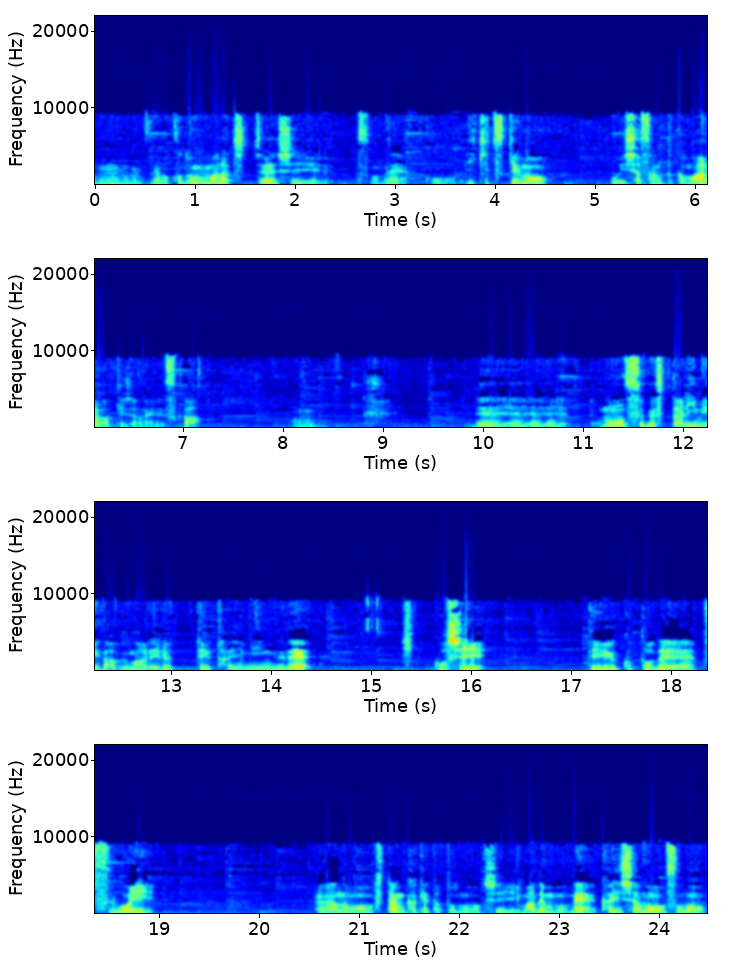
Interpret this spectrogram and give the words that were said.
うん、やっぱ子供まだちっちゃいし、そのね、こう、行きつけのお医者さんとかもあるわけじゃないですか。うん。で、もうすぐ二人目が生まれるっていうタイミングで、越しっていうことで、すごい、あの、負担かけたと思うし、まあでもね、会社のその、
